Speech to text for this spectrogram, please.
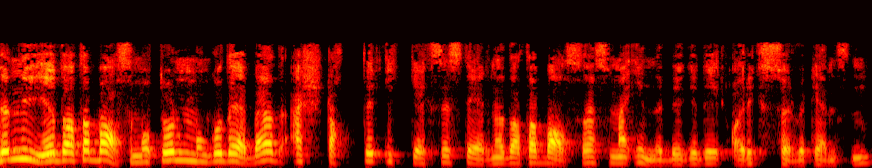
Den nye databasemotoren MongoDB erstatter ikke eksisterende database som er innebygget i ARKS servertjenesten,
